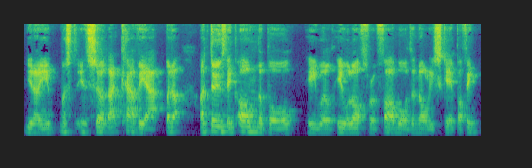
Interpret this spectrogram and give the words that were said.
you know, you must insert that caveat. But I, I, do think on the ball, he will he will offer far more than Ollie Skipp. I think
